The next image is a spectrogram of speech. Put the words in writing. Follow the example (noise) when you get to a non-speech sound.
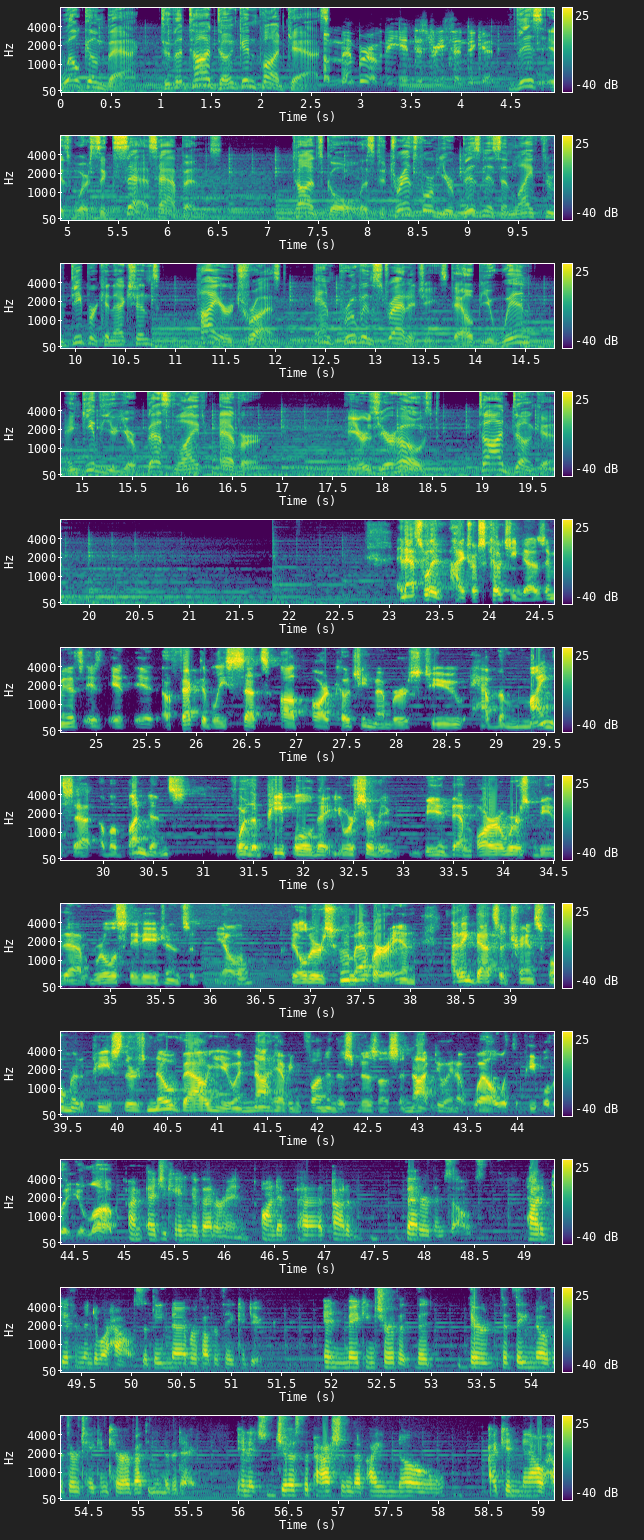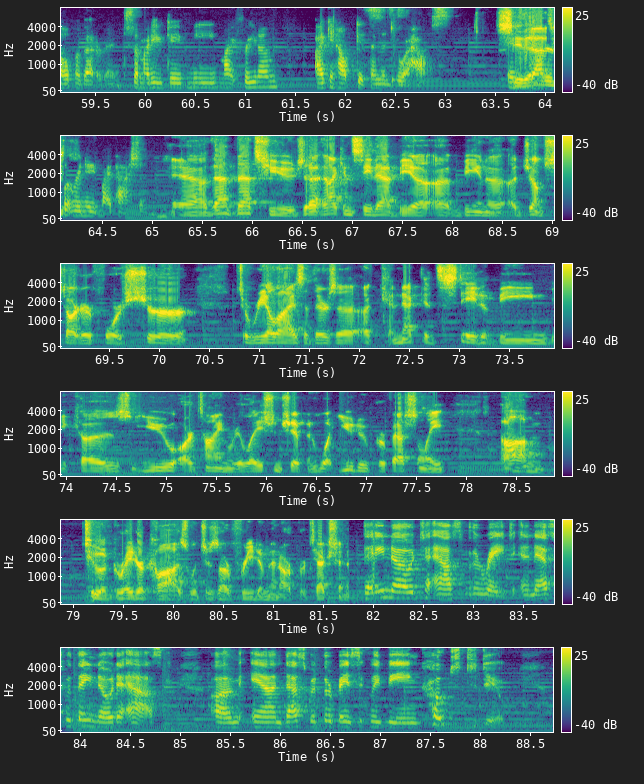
Welcome back to the Todd Duncan Podcast, a member of the Industry Syndicate. This is where success happens. Todd's goal is to transform your business and life through deeper connections, higher trust, and proven strategies to help you win and give you your best life ever. Here's your host, Todd Duncan. And that's what high trust coaching does. I mean, it, it, it effectively sets up our coaching members to have the mindset of abundance for the people that you are serving, be them borrowers, be them real estate agents, you know, mm-hmm. builders, whomever. And I think that's a transformative piece. There's no value in not having fun in this business and not doing it well with the people that you love. I'm educating a veteran on to, how to better themselves, how to get them into a house that they never thought that they could do, and making sure that, that they're that they know that they're taken care of at the end of the day. And it's just the passion that I know I can now help a veteran. Somebody who gave me my freedom, I can help get them into a house. See, and that that's is, what renewed my passion. Yeah, that that's huge. I can see that be a, a being a, a, jump starter for sure. To realize that there's a, a, connected state of being because you are tying relationship and what you do professionally um, to a greater cause, which is our freedom and our protection. They know to ask for the rate, and that's what they know to ask, um, and that's what they're basically being coached to do.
